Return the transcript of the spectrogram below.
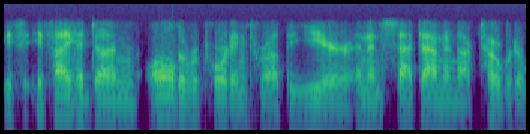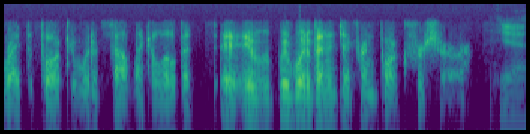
if if I had done all the reporting throughout the year and then sat down in October to write the book, it would have felt like a little bit. It, it would have been a different book for sure. Yeah.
